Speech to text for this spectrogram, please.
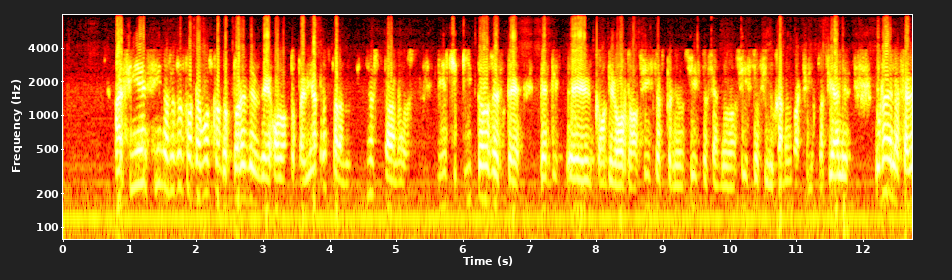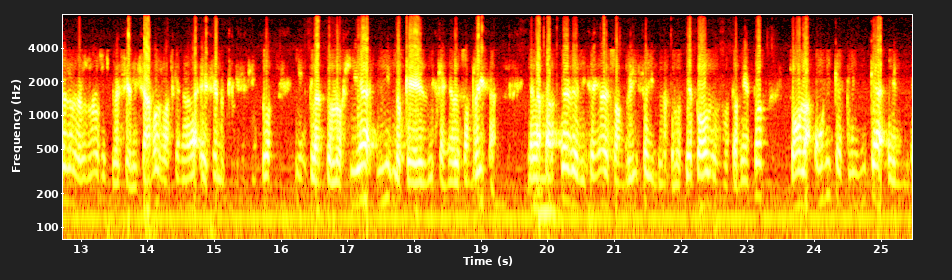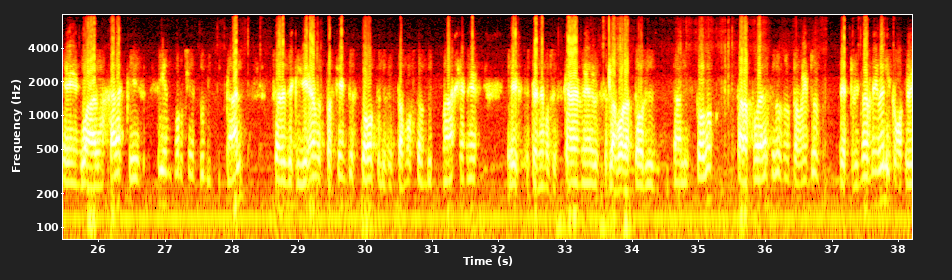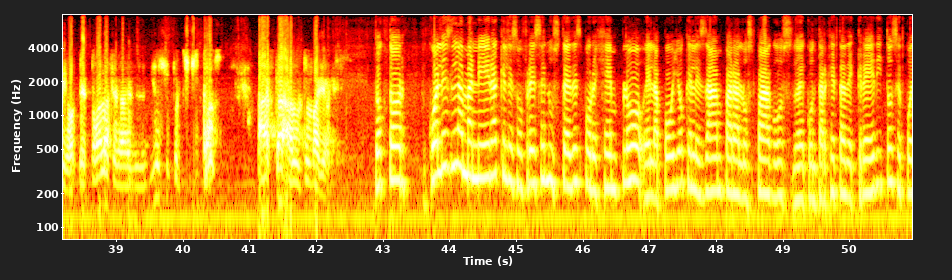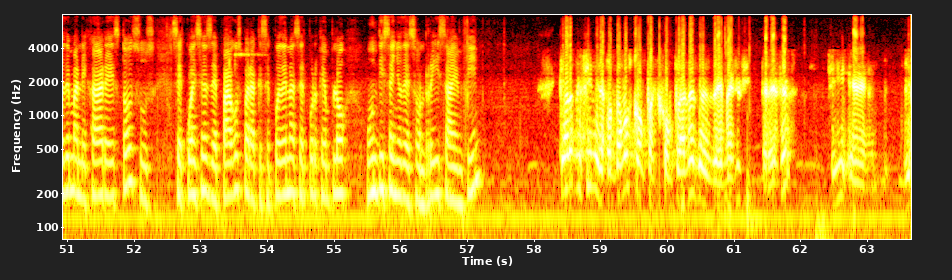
Así es, sí, nosotros contamos con doctores desde odontopediatras para los niños, para los niños chiquitos, este, eh, como digo, ortodoncistas, periodoncistas, endodoncistas, cirujanos maxilofaciales. Una de las áreas donde nosotros nos especializamos más que nada es en lo que viene siendo implantología y lo que es diseño de sonrisa. En la parte de diseño de sonrisa y implantología, todos los tratamientos, somos la única clínica en, Guadalajara que es 100% digital. O sea, desde que llegan los pacientes, todos se les está mostrando imágenes, este, tenemos escáneres, laboratorios digitales, todo, para poder hacer los tratamientos de primer nivel y como te digo, de todas las edades, desde niños súper chiquitos hasta adultos mayores. Doctor, ¿cuál es la manera que les ofrecen ustedes, por ejemplo, el apoyo que les dan para los pagos eh, con tarjeta de crédito? ¿Se puede manejar esto, sus secuencias de pagos para que se pueden hacer, por ejemplo, un diseño de sonrisa, en fin? Claro que sí, mira, contamos con, con planes desde meses intereses, sí, eh,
